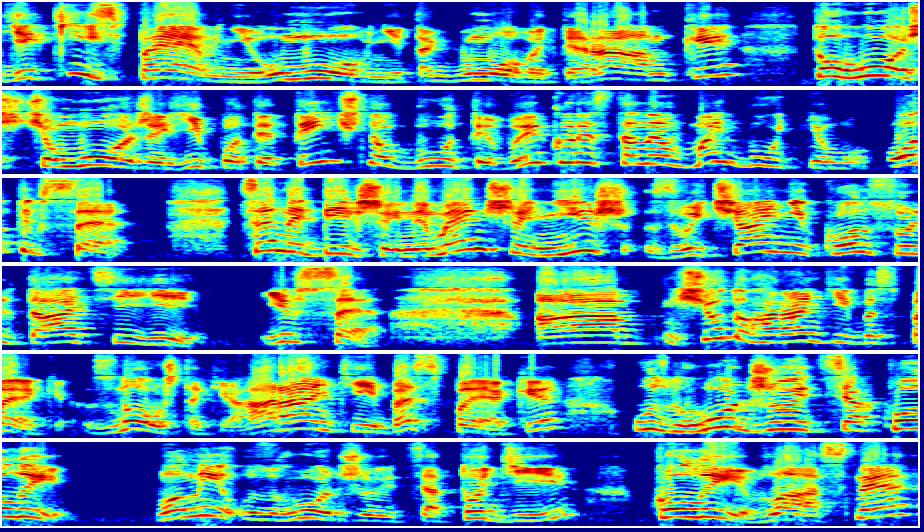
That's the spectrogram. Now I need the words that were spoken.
якісь певні умовні, так би мовити, рамки того, що може гіпотетично бути використане в майбутньому. От і все. Це не більше і не менше, ніж звичайні консультації. І все. А щодо гарантій безпеки, знову ж таки, гарантії безпеки узгоджуються коли? Вони узгоджуються тоді, коли, власне,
